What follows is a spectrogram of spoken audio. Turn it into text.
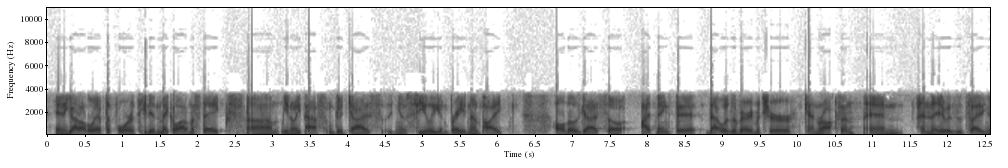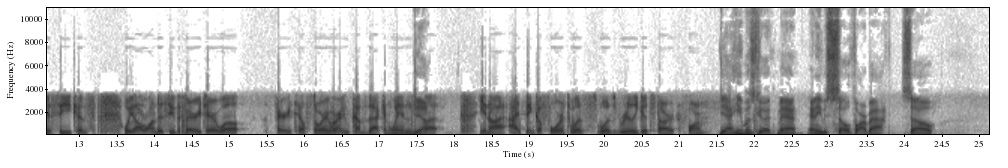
and he got all the way up to fourth. He didn't make a lot of mistakes. Um, you know he passed some good guys. You know Seely and Brayton and Peick, all those guys. So I think that that was a very mature Ken Roczen, and and it was exciting to see because we all wanted to see the fairy tale well fairy tale story where he comes back and wins. Yeah. But you know, I, I think a fourth was was really good start for him. Yeah, he was good, man, and he was so far back. So,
